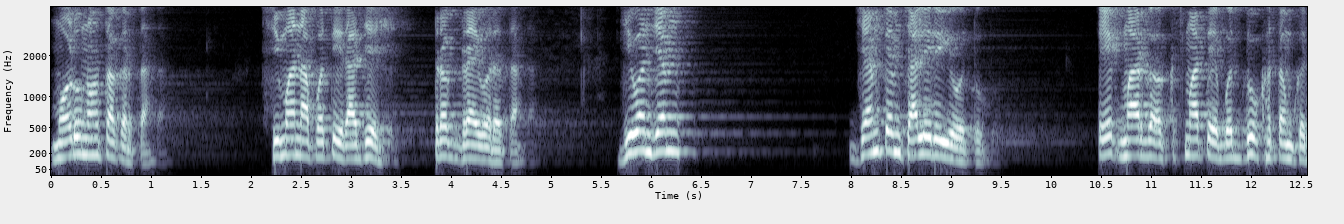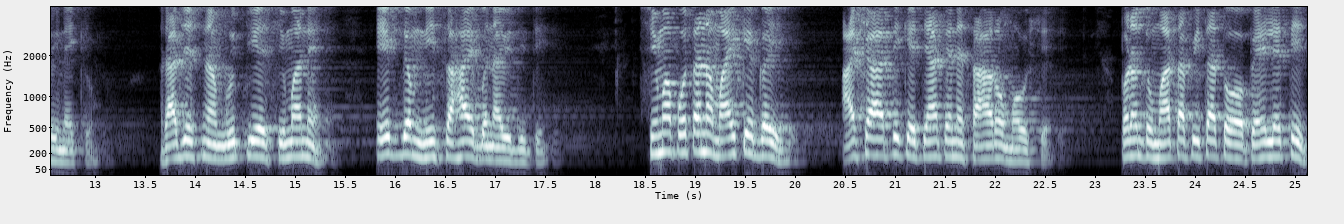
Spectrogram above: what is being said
મોડું નહોતા કરતા. સીમાના પતિ રાજેશ, ટ્રક ડ્રાઈવર હતા. જીવન જેમ જેમ તેમ ચાલી રહ્યું હતું, એક માર્ગ અકસ્માતે બધું ખતમ કરી નાખ્યું. રાજેશના મૃત્યુએ સીમાને એકદમ નિસહાય બનાવી દીધી. સીમા પોતાના માયકે ગઈ, આશા હતી કે ત્યાં તેને સહારો મળશે. પરંતુ માતા પિતા તો પહેલેથી જ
